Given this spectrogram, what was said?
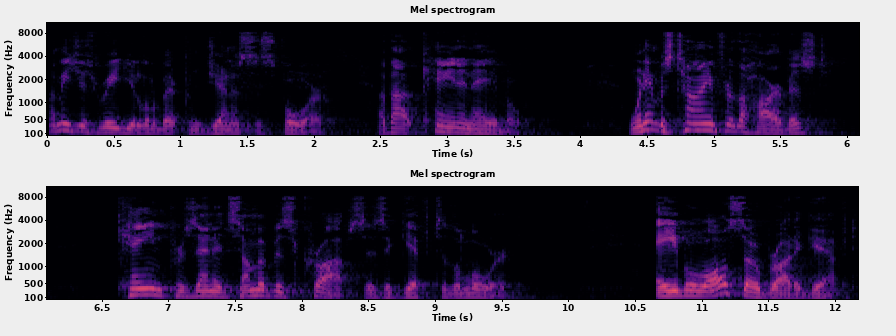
Let me just read you a little bit from Genesis 4 about Cain and Abel. When it was time for the harvest, Cain presented some of his crops as a gift to the Lord. Abel also brought a gift,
